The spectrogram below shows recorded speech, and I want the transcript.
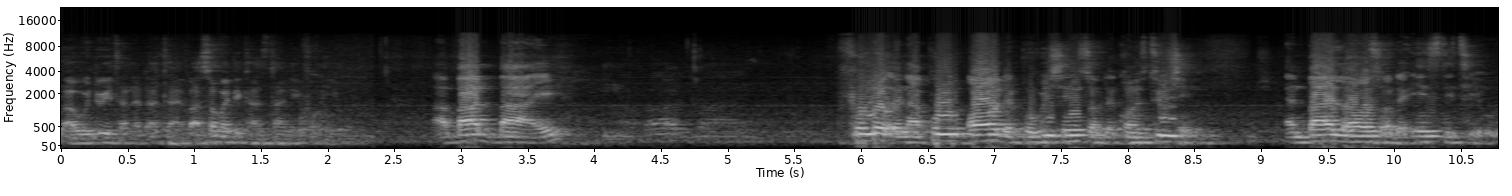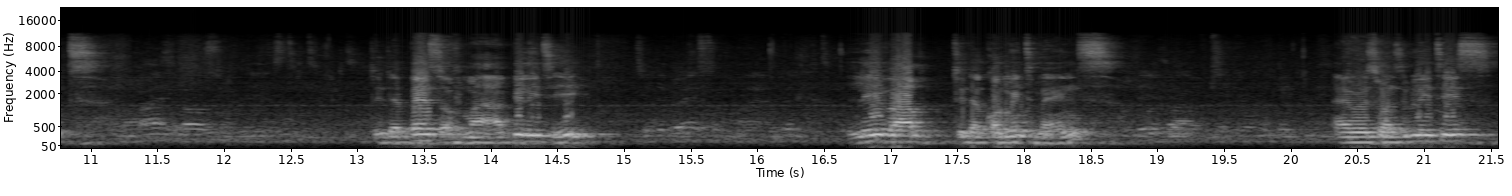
But we'll do it another time. But somebody can stand in for him. Abide by follow and uphold all the provisions of the Constitution and bylaws of the Institute to the best of my ability, live up to the commitments and responsibilities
